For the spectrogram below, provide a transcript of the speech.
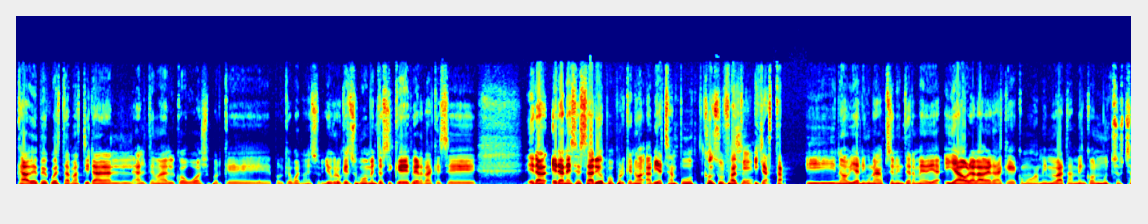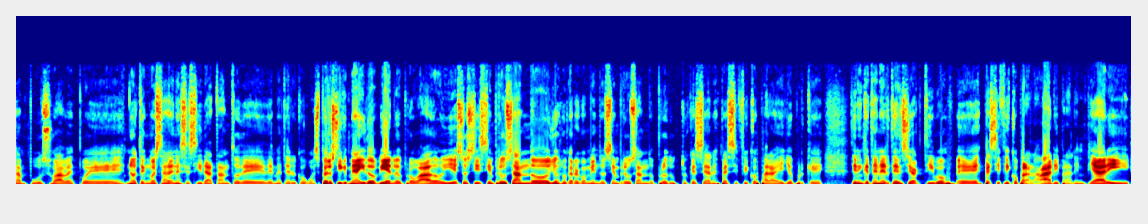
cada vez me cuesta más tirar al, tema del co-wash porque, porque, bueno, eso. Yo creo que en su momento sí que es verdad que se era, era necesario pues porque no había champú con sulfato y ya está y no había ninguna opción intermedia. Y ahora la verdad que como a mí me va también con muchos champús suaves, pues no tengo esa necesidad tanto de, meter el co-wash. Pero sí que me ha ido bien, lo he probado y eso sí, siempre usando, yo es lo que recomiendo, siempre usando productos que sean específicos para ello, porque tienen que tener tensioactivos eh, específicos para lavar y para limpiar y,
